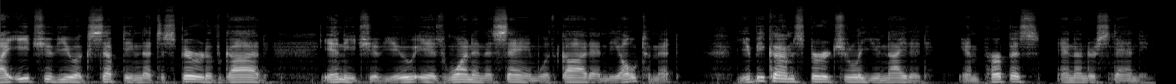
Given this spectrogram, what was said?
By each of you accepting that the Spirit of God in each of you is one and the same with God and the ultimate, you become spiritually united in purpose and understanding.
